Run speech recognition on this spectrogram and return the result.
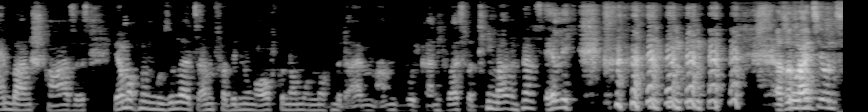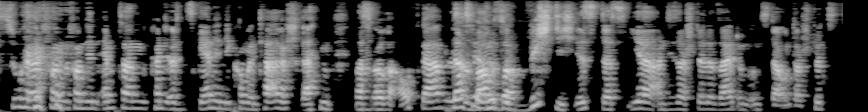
Einbahnstraße ist. Wir haben auch mit dem Gesundheitsamt Verbindungen aufgenommen und noch mit einem Amt, wo ich gar nicht weiß, was die machen, ganz ehrlich. Also falls ihr uns zuhört von, von den Ämtern, könnt ihr uns gerne in die Kommentare schreiben, was eure Aufgabe ist und warum es so wichtig ist, dass ihr an dieser Stelle seid und uns da unterstützt.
